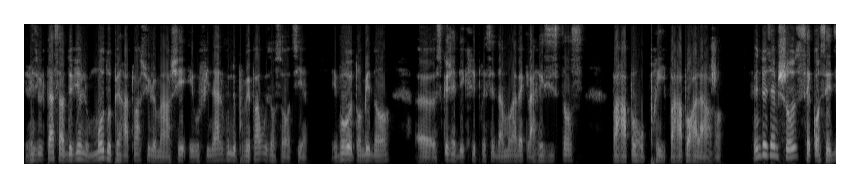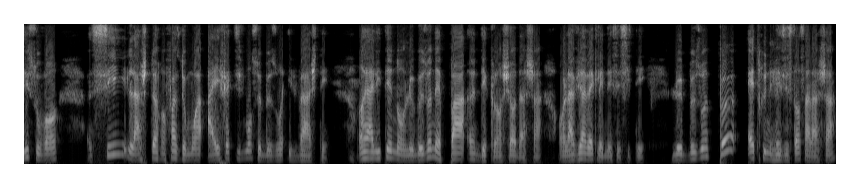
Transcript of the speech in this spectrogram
Résultat, ça devient le mode opératoire sur le marché et au final, vous ne pouvez pas vous en sortir. Et vous retombez dans euh, ce que j'ai décrit précédemment avec la résistance par rapport au prix, par rapport à l'argent. Une deuxième chose, c'est qu'on s'est dit souvent, si l'acheteur en face de moi a effectivement ce besoin, il va acheter. En réalité, non, le besoin n'est pas un déclencheur d'achat. On l'a vu avec les nécessités. Le besoin peut être une résistance à l'achat,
